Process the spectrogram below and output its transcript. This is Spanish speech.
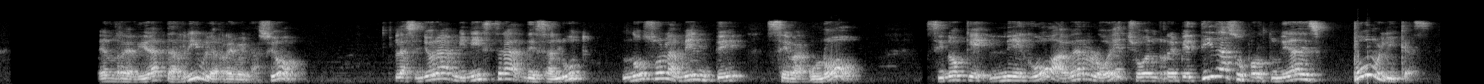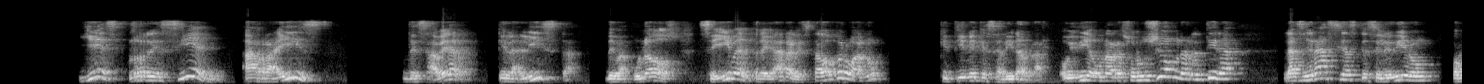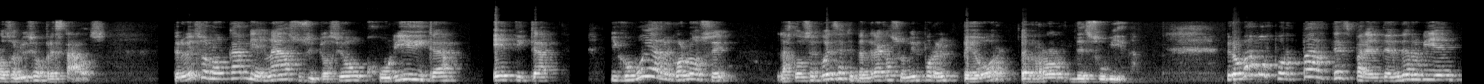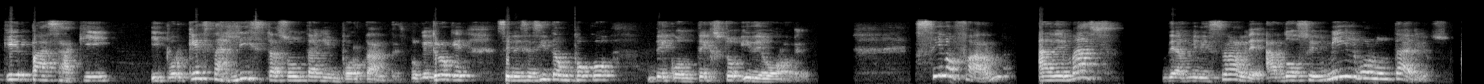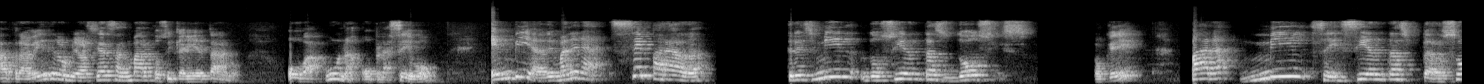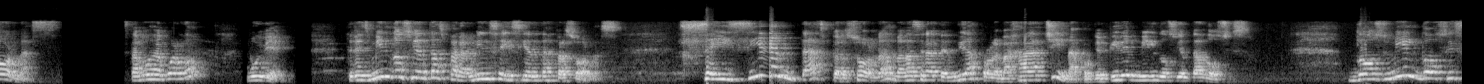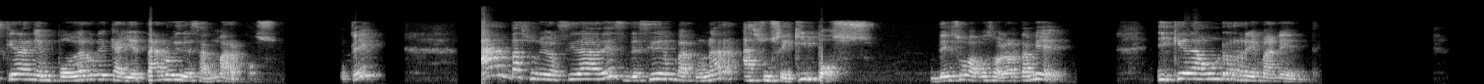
en realidad, terrible revelación. La señora ministra de Salud no solamente se vacunó, sino que negó haberlo hecho en repetidas oportunidades públicas. Y es recién a raíz de saber que la lista de vacunados se iba a entregar al Estado peruano, que tiene que salir a hablar. Hoy día una resolución le retira las gracias que se le dieron por los servicios prestados. Pero eso no cambia en nada su situación jurídica, ética, y como ella reconoce, las consecuencias que tendrá que asumir por el peor error de su vida. Pero vamos por partes para entender bien qué pasa aquí y por qué estas listas son tan importantes, porque creo que se necesita un poco de contexto y de orden. Sinopharm, además de administrarle a 12.000 voluntarios a través de la Universidad de San Marcos y Cayetano, o vacuna o placebo, envía de manera separada 3.200 dosis, ¿ok? Para 1.600 personas. ¿Estamos de acuerdo? Muy bien. 3.200 para 1.600 personas. 600 personas van a ser atendidas por la Embajada China porque piden 1.200 dosis. 2.000 dosis quedan en poder de Cayetano y de San Marcos. ¿Ok? Ambas universidades deciden vacunar a sus equipos. De eso vamos a hablar también. Y queda un remanente.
